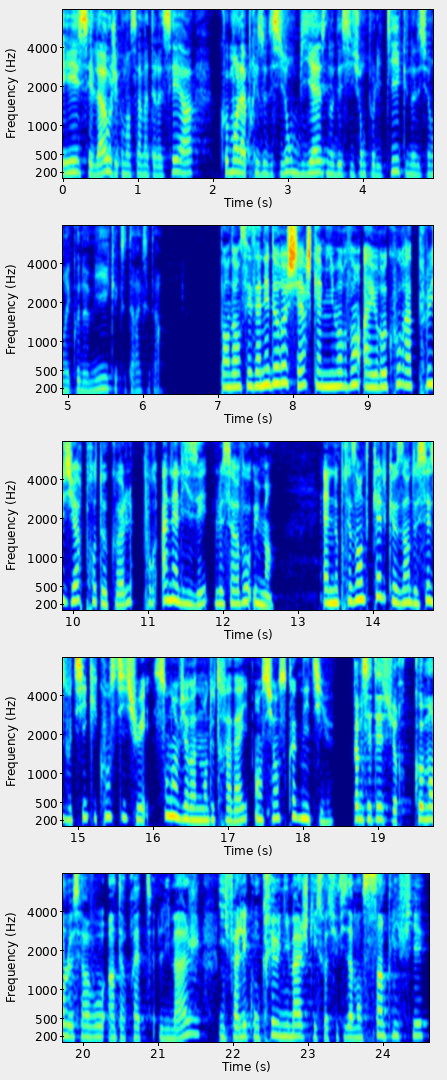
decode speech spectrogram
Et c'est là où j'ai commencé à m'intéresser à comment la prise de décision biaise nos décisions politiques, nos décisions économiques, etc. etc. Pendant ces années de recherche, Camille Morvan a eu recours à plusieurs protocoles pour analyser le cerveau humain. Elle nous présente quelques-uns de ces outils qui constituaient son environnement de travail en sciences cognitives. Comme c'était sur comment le cerveau interprète l'image, il fallait qu'on crée une image qui soit suffisamment simplifiée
